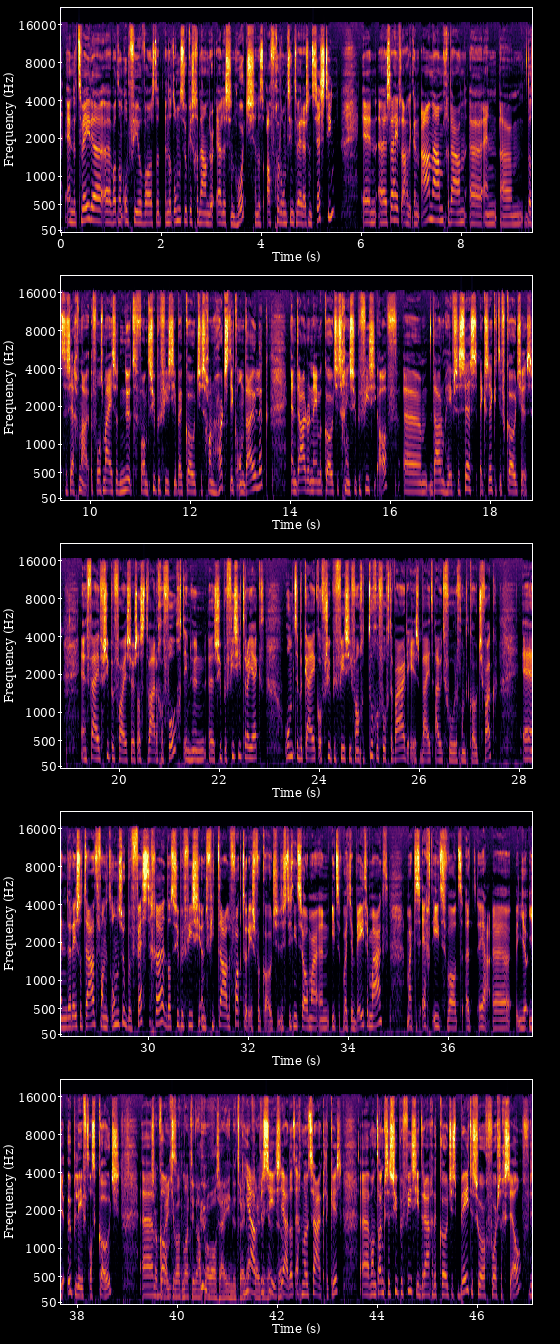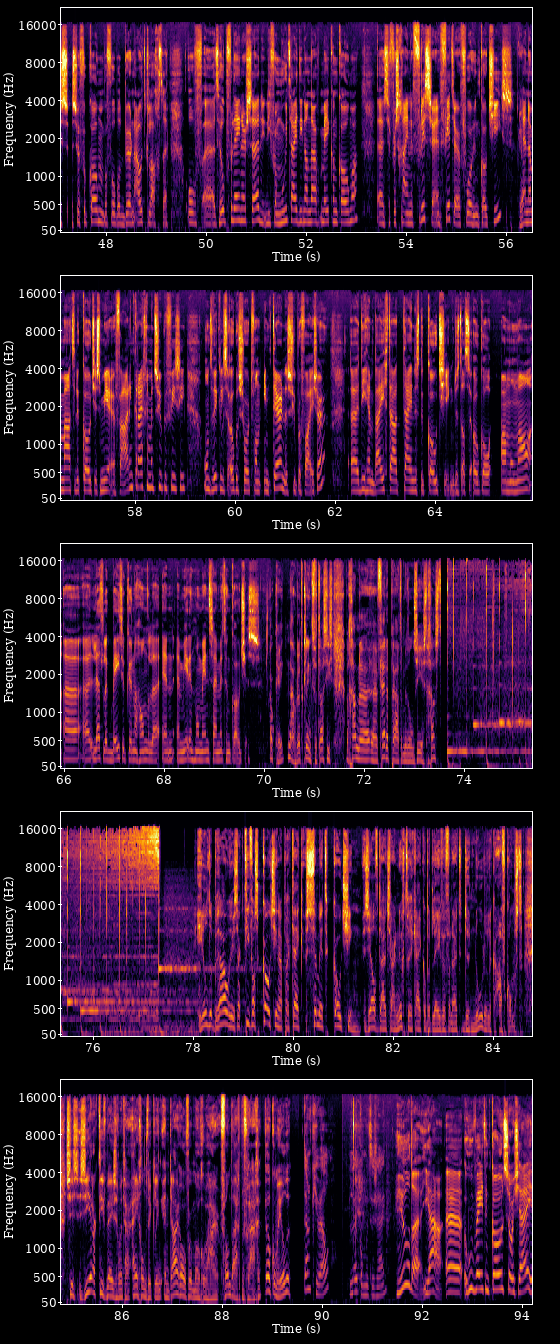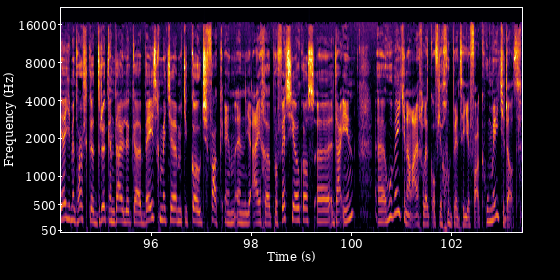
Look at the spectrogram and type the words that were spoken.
En de tweede uh, wat dan opviel was, dat, en dat onderzoek is gedaan door Alison Hodge. En dat is afgerond in 2016. En zij heeft eigenlijk een aanname gedaan. Uh, en um, dat ze zegt, van, nou, volgens mij is het nut van supervisie bij coaches gewoon hartstikke onduidelijk. En daardoor nemen coaches geen supervisie af. Um, daarom heeft ze zes executive coaches en vijf supervisors als het ware gevolgd in hun supervisietraject. Om te bekijken of supervisie van toegevoegde waarde is bij het uitvoeren van het coachvak. En de resultaten van het onderzoek bevestigen dat supervisie een vitale factor is voor coachen. Dus het is niet zomaar een, iets wat je beter maakt, maar het is echt iets wat het, ja, uh, je, je uplift als coach. Uh, dat is ook want, een beetje wat Martin Appelo al zei in de tweede ja, aflevering. Precies, ja. ja, dat echt noodzakelijk is. Uh, want dankzij supervisie dragen de coaches beter zorg voor zichzelf. Dus ze voorkomen bijvoorbeeld burn-out klachten of het hulpverleners, die, die vermoeidheid die dan daarmee kan komen. ze verschijnen frisser en fitter voor hun coaches. Ja. En naarmate de coaches meer ervaring krijgen met supervisie, ontwikkelen ze ook een soort van interne supervisor. Die hen bijstaat tijdens de coaching. Dus dat ze ook al aan moment uh, beter kunnen handelen. En, en, meer in het moment zijn met hun coaches. Oké, okay, nou dat klinkt fantastisch. We gaan uh, verder praten met onze eerste gast. Hilde Brouwer is actief als coach in haar praktijk Summit Coaching. Zelf Duits haar nuchtere kijk op het leven vanuit de noordelijke afkomst. Ze is zeer actief bezig met haar eigen ontwikkeling en daarover mogen we haar vandaag bevragen. Welkom Hilde. Dankjewel. Leuk om er te zijn. Hilde, ja. Uh, hoe weet een coach zoals jij? Hè? Je bent hartstikke druk en duidelijk uh, bezig met je, met je coachvak en, en je eigen professie ook als, uh, daarin. hoe weet je nou eigenlijk of je goed bent in je vak? Hoe meet je dat?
